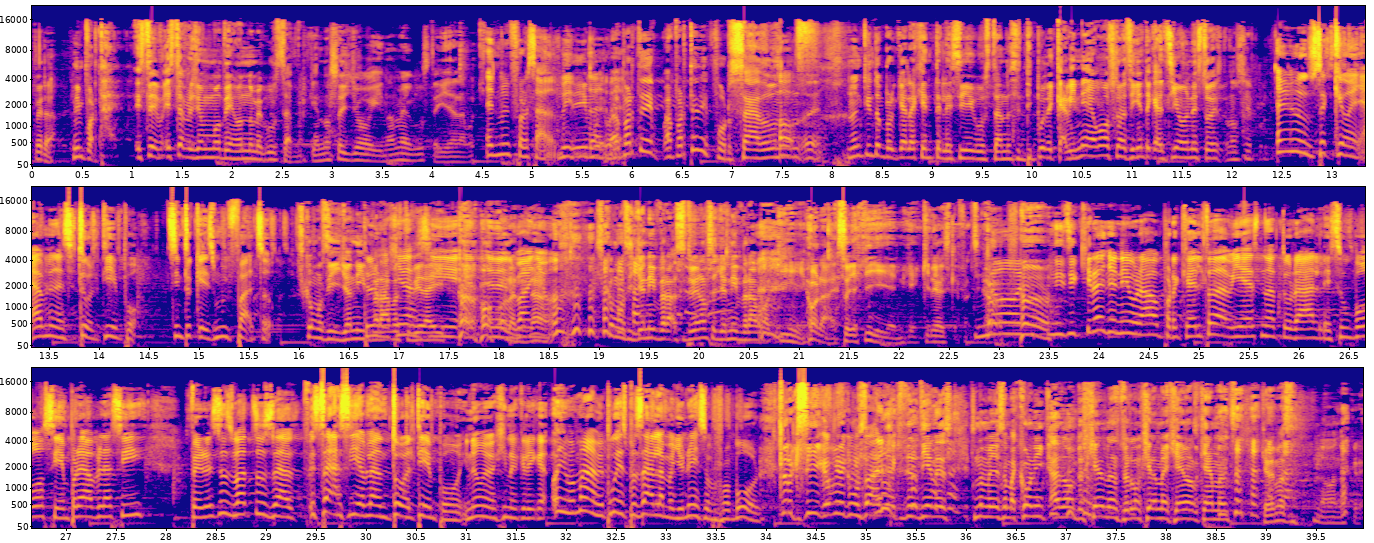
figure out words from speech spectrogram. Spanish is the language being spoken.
Pero, no importa. Este, esta versión modeón no me gusta, porque no soy yo y no me gusta y ya la voy a. Es muy forzado. Sí, aparte, de, aparte de forzado, no, eh, no entiendo por qué a la gente le sigue gustando ese tipo de cabineo. Vamos con la siguiente canción. Esto es, no sé por qué. A mí me gusta que hablen así todo el tiempo. Siento que es muy falso. Es como si Johnny ¿Te lo Bravo estuviera ahí. en- en el baño? Es como si Johnny Bravo, si tuviéramos a Johnny Bravo aquí. Hola, estoy aquí en ¿Qué le ves que Francia? No, ni siquiera Johnny Bravo, porque él todavía es natural. Es su voz, siempre habla así. Pero esos vatos o sea, están así hablando todo el tiempo. Y no me imagino que le digan, oye mamá, ¿me puedes pasar la mayonesa, por favor? Claro que sí, mira cómo está. Aquí te tienes. Es una mayonesa McCormick. Ah, no, Hermans, perdón, Hermans, Hermans, Hermans. Que además, no, no creo.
